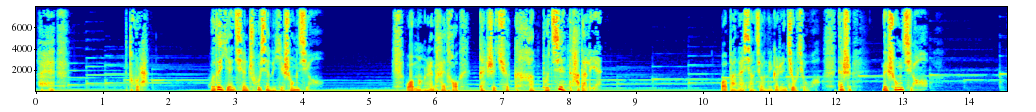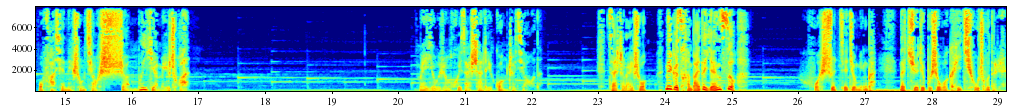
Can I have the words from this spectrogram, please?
哎，突然，我的眼前出现了一双脚，我猛然抬头，但是却看不见他的脸。我本来想叫那个人救救我，但是那双脚，我发现那双脚什么也没穿。没有人会在山里光着脚的。再者来说，那个惨白的颜色，我瞬间就明白，那绝对不是我可以求助的人。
